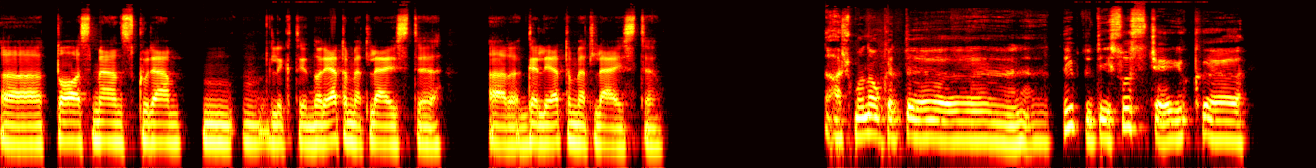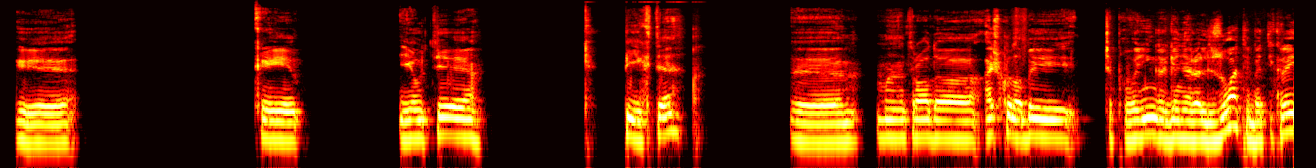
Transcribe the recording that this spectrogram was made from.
to asmens, kuriam liktai norėtumėt leisti ar galėtumėt leisti? Aš manau, kad e, taip, tu teisus, čia juk e, kai jauti pyktį, e, man atrodo, aišku, labai čia pavojinga generalizuoti, bet tikrai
